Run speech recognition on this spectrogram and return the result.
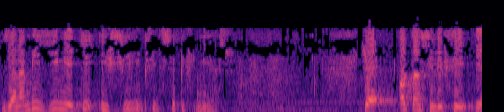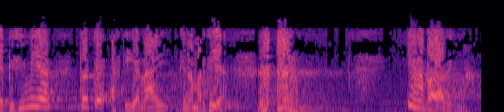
για να μην γίνει εκεί η σύλληψη της επιθυμίας. Και όταν συλληφθεί η επιθυμία τότε αυτή γεννάει την αμαρτία. Για ένα παράδειγμα.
